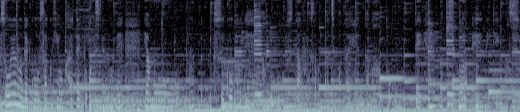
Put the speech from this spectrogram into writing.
そういうのでこう作品を変えたりとかしてるのでいやもうすごくねあのスタッフさんたちは大変だなと思って私は、えー、見ています。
